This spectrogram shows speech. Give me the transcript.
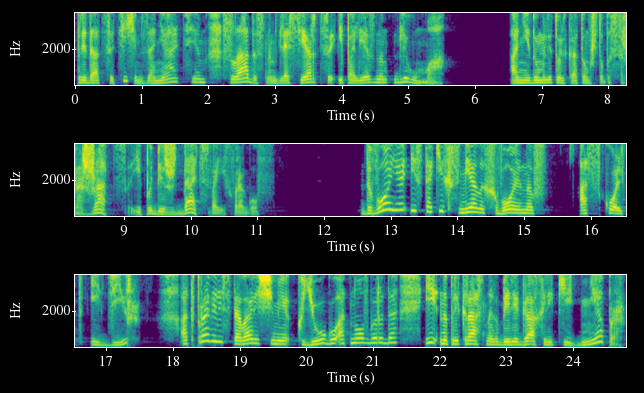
предаться тихим занятиям, сладостным для сердца и полезным для ума. Они думали только о том, чтобы сражаться и побеждать своих врагов. Двое из таких смелых воинов, Аскольд и Дир, отправились с товарищами к югу от Новгорода и на прекрасных берегах реки Днепр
